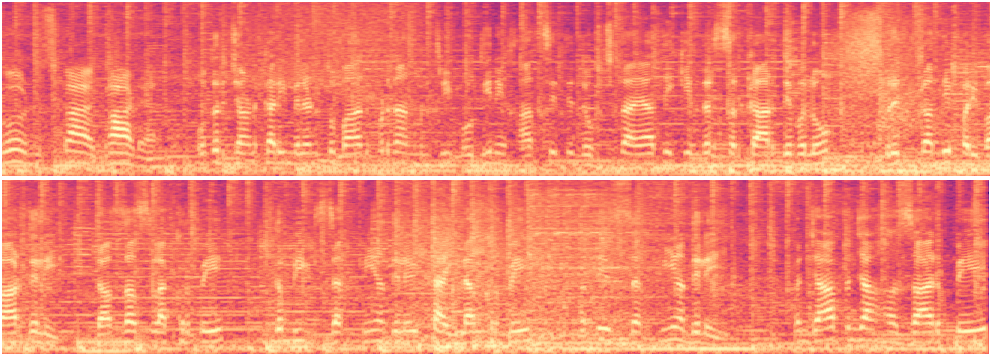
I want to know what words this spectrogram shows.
गुड्स का गार्ड है ਉਧਰ ਜਾਣਕਾਰੀ ਮਿਲਣ ਤੋਂ ਬਾਅਦ ਪ੍ਰਧਾਨ ਮੰਤਰੀ ਮੋਦੀ ਨੇ ਹਾਦਸੇ ਤੇ ਦੁੱਖ ਜਤਾਇਆ ਤੇ ਕੇਂਦਰ ਸਰਕਾਰ ਦੇ ਵੱਲੋਂ ਮ੍ਰਿਤਕਾਂ ਦੇ ਪਰਿਵਾਰ ਦੇ ਲਈ 10-10 ਲੱਖ ਰੁਪਏ ਗੰਭੀਰ ਜ਼ਖਮੀਆਂ ਦੇ ਲਈ 2.5 ਲੱਖ ਰੁਪਏ ਅਤੇ ਜ਼ਖਮੀਆਂ ਦੇ ਲਈ 50-50 ਹਜ਼ਾਰ ਰੁਪਏ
